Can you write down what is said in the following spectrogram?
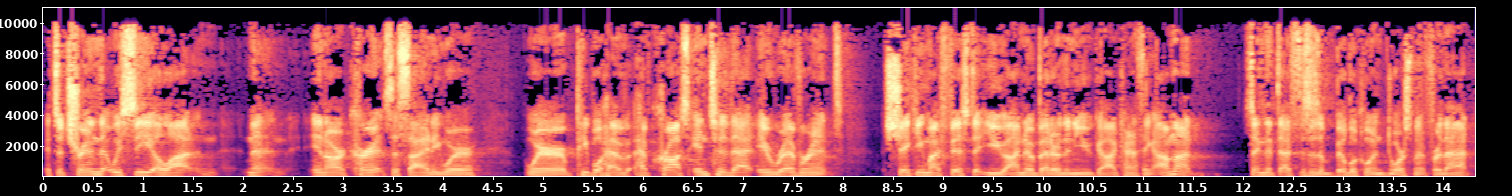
It's a trend that we see a lot in our current society where, where people have, have crossed into that irreverent, shaking my fist at you, I know better than you, God kind of thing. I'm not saying that that's, this is a biblical endorsement for that.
